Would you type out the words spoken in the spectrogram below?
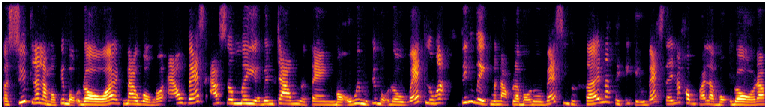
A suit nó là một cái bộ đồ á, bao gồm có áo vest, áo sơ mi ở bên trong rồi toàn bộ nguyên một cái bộ đồ vest luôn á. Tiếng Việt mình đọc là bộ đồ vest nhưng thực tế nó thì cái chữ vest đấy nó không phải là bộ đồ đâu,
